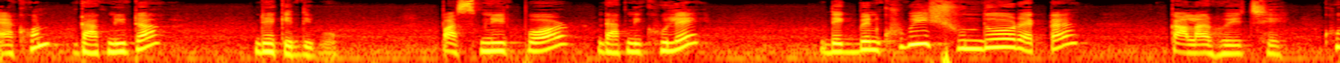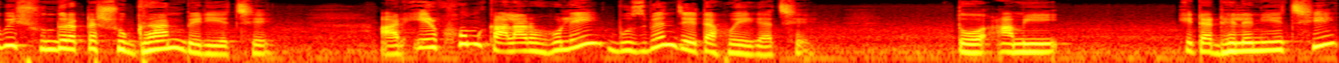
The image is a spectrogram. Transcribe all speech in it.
এখন ঢাকনিটা ঢেকে দিব। পাঁচ মিনিট পর ঢাকনি খুলে দেখবেন খুবই সুন্দর একটা কালার হয়েছে, খুবই সুন্দর একটা সুঘ্রাণ বেরিয়েছে। আর এরকম কালার হলেই বুঝবেন যে এটা হয়ে গেছে। তো আমি এটা ঢেলে নিয়েছি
